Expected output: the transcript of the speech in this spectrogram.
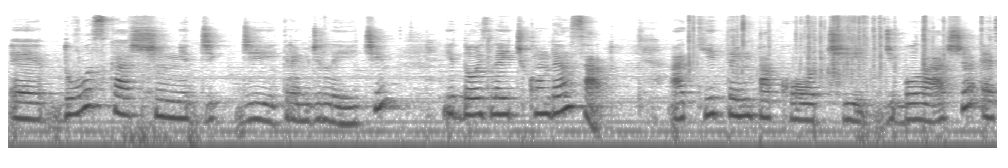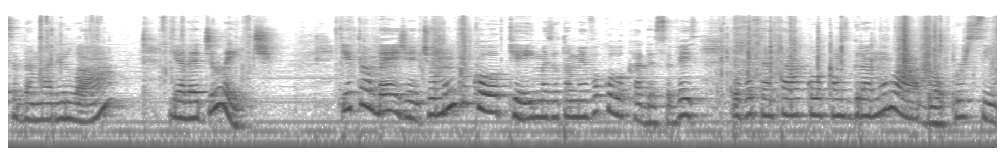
É, duas caixinhas de, de creme de leite e dois leite condensado. Aqui tem um pacote de bolacha, essa é da Marilã e ela é de leite. E também, gente, eu nunca coloquei, mas eu também vou colocar dessa vez. Eu vou tentar colocar uns granulados, ó, por cima.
